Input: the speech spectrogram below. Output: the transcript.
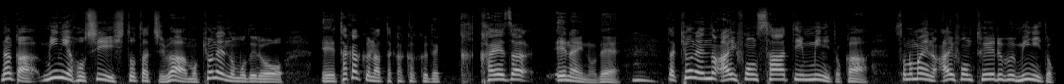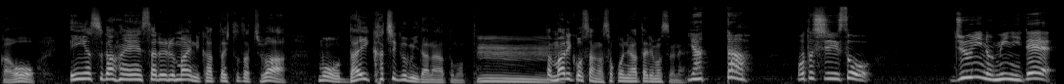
なんかミニ欲しい人たちはもう去年のモデルを、えー高くなった価格でか買えざ得ないのでうんだ去年の iPhone13 mini とかその前の iPhone12 mini とかを円安が反映される前に買った人たちはもう大勝ち組だなと思って、マリコさんがそこに当たりますよね。やった。私そう12のミニで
